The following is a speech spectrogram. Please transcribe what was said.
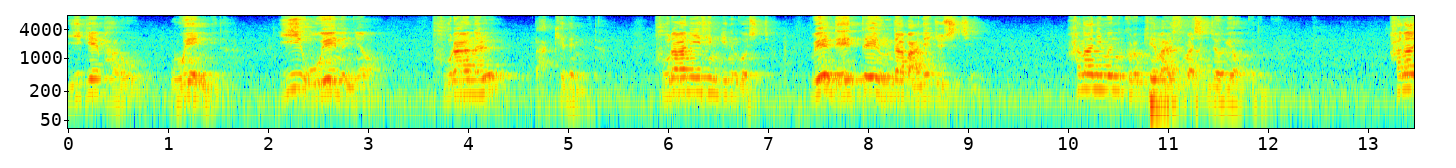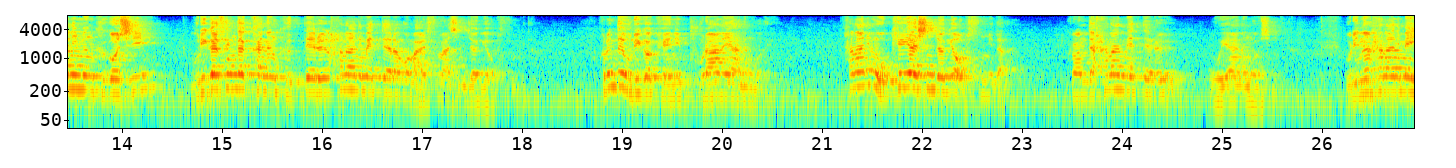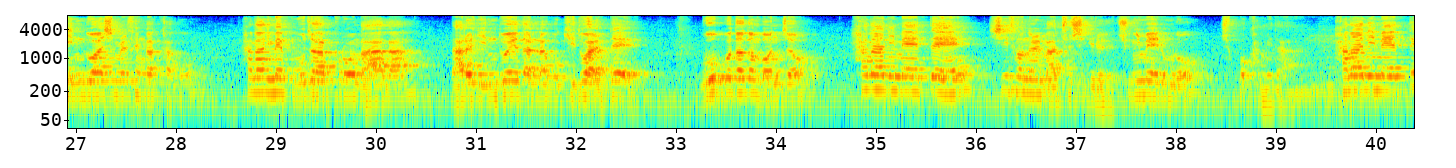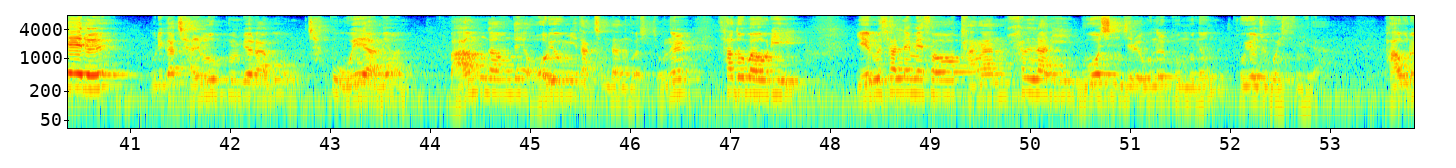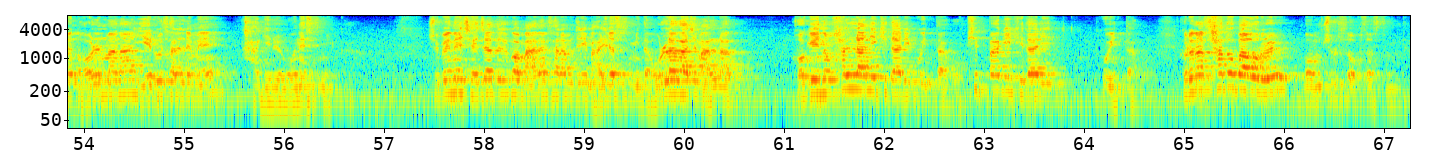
이게 바로 오해입니다. 이 오해는요, 불안을 낳게 됩니다. 불안이 생기는 것이죠. 왜 내 때에 응답 안 해주시지? 하나님은 그렇게 말씀하신 적이 없거든요. 하나님은 그것이 우리가 생각하는 그 때를 하나님의 때라고 말씀하신 적이 없습니다. 그런데 우리가 괜히 불안해하는 거예요. 하나님 오케이 하신 적이 없습니다. 그런데 하나님의 때를 오해하는 것입니다. 우리는 하나님의 인도하심을 생각하고 하나님의 보좌 앞으로 나아가 나를 인도해 달라고 기도할 때 무엇보다도 먼저 하나님의 때에 시선을 맞추시기를 주님의 이름으로 축복합니다. 하나님의 때를 우리가 잘못 분별하고 자꾸 오해하면 마음 가운데 어려움이 닥친다는 것이죠. 오늘 사도 바울이 예루살렘에서 당한 환란이 무엇인지를 오늘 본문은 보여주고 있습니다. 바울은 얼마나 예루살렘에 가기를 원했습니까? 주변의 제자들과 많은 사람들이 말렸습니다. 올라가지 말라고. 거기에는 환란이 기다리고 있다고. 핍박이 기다리고 있다고. 그러나 사도 바울을 멈출 수 없었습니다.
